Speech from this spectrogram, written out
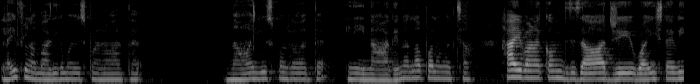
லைஃப்பில் நம்ம அதிகமாக யூஸ் பண்ணுற வார்த்தை நான் யூஸ் பண்ணுற வார்த்தை. இன்னைக்கு நாளே நல்லா போல வச்சான் ஹாய் வணக்கம். This is R J Vaishnavi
